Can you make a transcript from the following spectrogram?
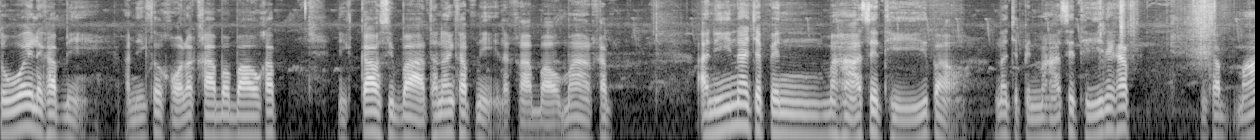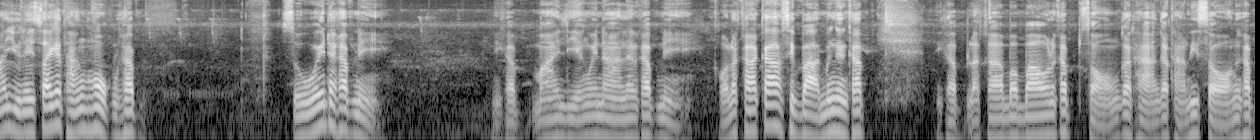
สวยๆเลยครับนี่ อันนี้ก็ขอราคาเบาๆครับนี่90 บาทเท่านั้นครับนี่ราคาเบามากครับ อันนี้น่าจะเป็นมหาเศรษฐีหรือเปล่า น่าจะเป็นมหาเศรษฐีนะครับนี่ครับไม้อยู่ในไซส์กระถางหกนะครับ สวยนะครับนี่นี่ครับไม้เลี้ยงไว้นานแล้วครับนี่ขอราคา 90 บาทเหมือนกันครับนี่ครับราคาเบาๆนะครับสองกระถางกระถางที่สองนะครับ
